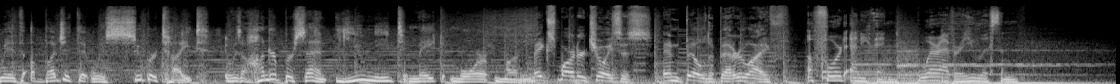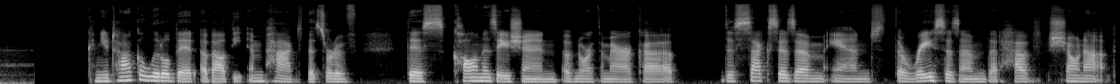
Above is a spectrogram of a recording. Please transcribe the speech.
with a budget that was super tight. It was 100% you need to make more money. Make smarter choices and build a better life. Afford anything, wherever you listen. Can you talk a little bit about the impact that sort of this colonization of North America, the sexism and the racism that have shown up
